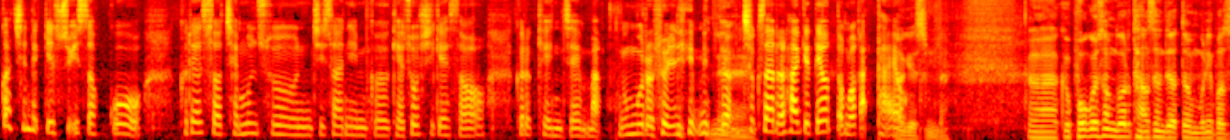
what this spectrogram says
똑같이 느낄 수 있었고 그래서 최문순 지사님 그 개소식에서 그렇게 이제 막 눈물을 흘리면서 네. 축사를 하게 되었던 것 같아요. 알겠습니다. 아, 그 보궐선거로 당선되었던 분이 벌써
